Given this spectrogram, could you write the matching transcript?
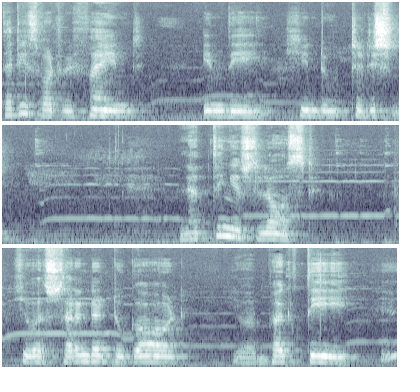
that is what we find in the Hindu tradition. Nothing is lost. Your surrender to God, your bhakti, eh,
